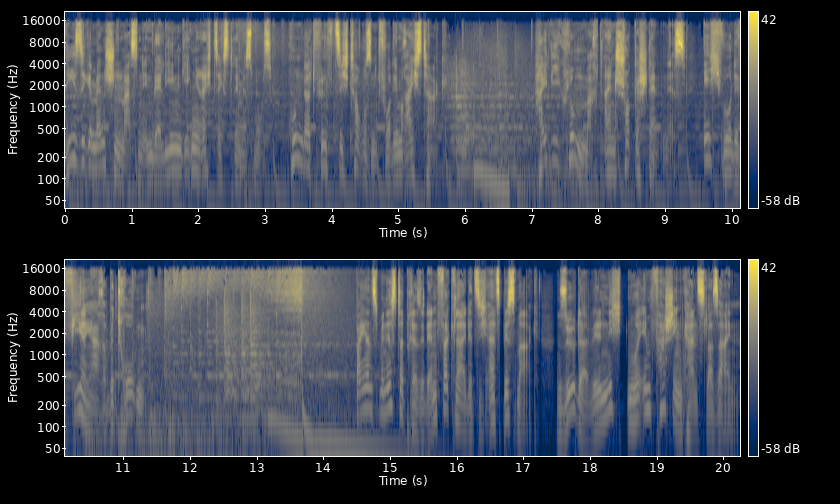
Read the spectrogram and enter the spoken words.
Riesige Menschenmassen in Berlin gegen Rechtsextremismus. 150.000 vor dem Reichstag. Heidi Klum macht ein Schockgeständnis. Ich wurde vier Jahre betrogen. Bayerns Ministerpräsident verkleidet sich als Bismarck. Söder will nicht nur im Fasching Kanzler sein.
